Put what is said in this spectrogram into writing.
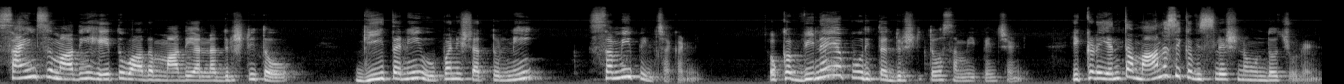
సైన్స్ మాది హేతువాదం మాది అన్న దృష్టితో గీతని ఉపనిషత్తుల్ని సమీపించకండి. ఒక వినయపూరిత దృష్టితో సమీపించండి. ఇక్కడ ఎంత మానసిక విశ్లేషణ ఉందో చూడండి.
